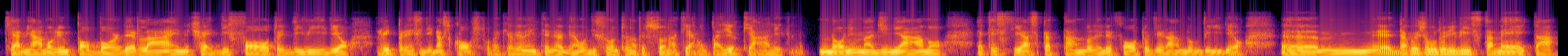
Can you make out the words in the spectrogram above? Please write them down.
chiamiamoli un po' borderline, cioè di foto e di video riprese di nascosto, perché ovviamente noi abbiamo di fronte una persona che ha un paio di occhiali, non immaginiamo eh, che stia scattando delle foto girando un video. Ehm, da questo punto di vista Meta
